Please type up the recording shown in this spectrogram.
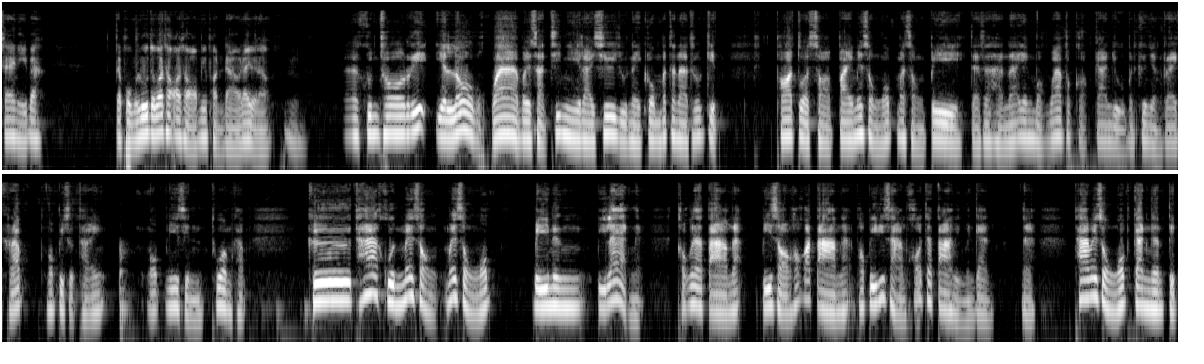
ใช่นี้ปะ แต่ผมรู้แต่ว่าทอสมีผ่อนดาวได้อยู่แล้วคุณโทริเยลโลบอกว่าบริษัทที่มีรายชื่ออยู่ในกรมพัฒนาธุรกิจ พอตรวจสอบไปไม่ส่งงบมาสองปี แต่สถานะยังบอกว่าประกอบการอยู่มันคืออย่างไรครับ งบปีสุดท้ายงบหนี้สินท่วมครับ คือถ้าคุณไม่ส่งไม่ส่งงบปีหนึ่งปีแรกเนี่ยเขาก็จะตามละปีสองเขาก็ตามละพอปีที่สามเขาจะตามอีกเหมือนกันนะ ถ้าไม่ส่งงบการเงินติด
